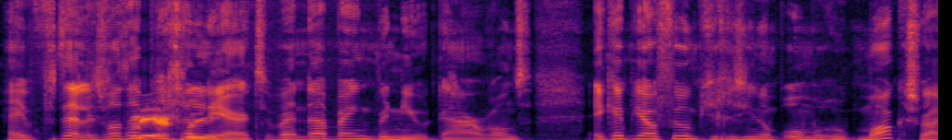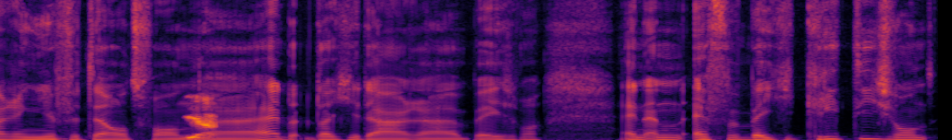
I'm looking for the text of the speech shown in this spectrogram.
Hey, vertel eens, wat Nee, heb je geleerd? Ben- daar ben ik benieuwd naar. Want ik heb jouw filmpje gezien op Omroep Max, waarin je vertelt van, Ja. hè, dat je daar bezig was. En, en even een beetje kritisch, want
